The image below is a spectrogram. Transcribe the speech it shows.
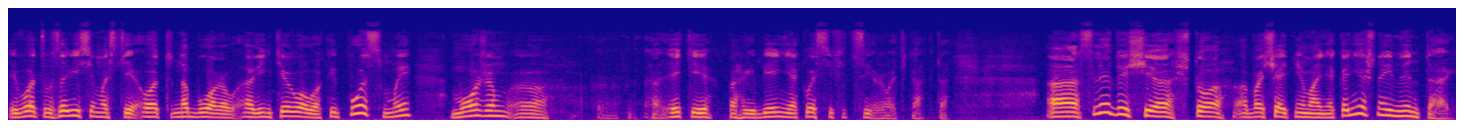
И вот в зависимости от наборов ориентировок и поз мы можем э, эти погребения классифицировать как-то. А следующее, что обращать внимание, конечно, инвентарь.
